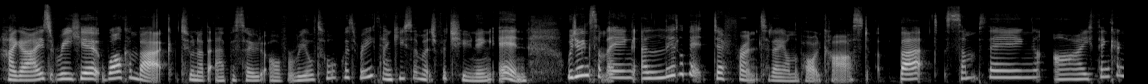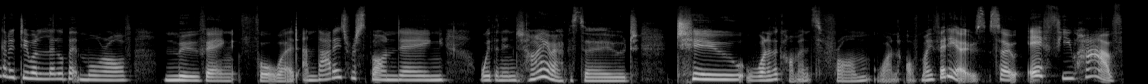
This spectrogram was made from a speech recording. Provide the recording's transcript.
Hi guys, Rhi here. Welcome back to another episode of Real Talk with Rhi. Thank you so much for tuning in. We're doing something a little bit different today on the podcast, but something I think I'm going to do a little bit more of moving forward, and that is responding with an entire episode to one of the comments from one of my videos. So, if you have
